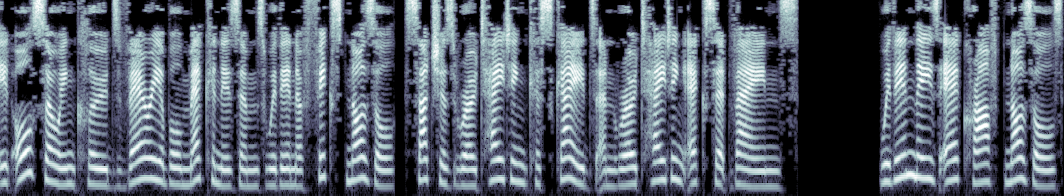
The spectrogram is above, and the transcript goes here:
It also includes variable mechanisms within a fixed nozzle, such as rotating cascades and rotating exit vanes. Within these aircraft nozzles,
